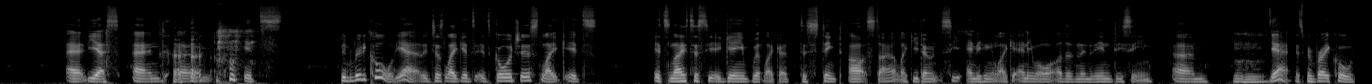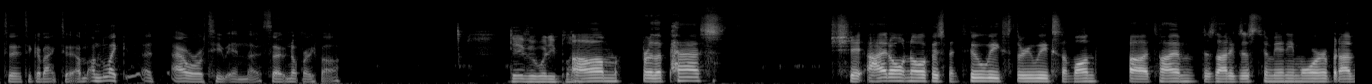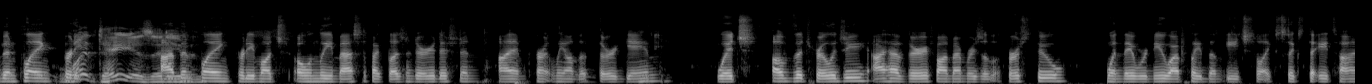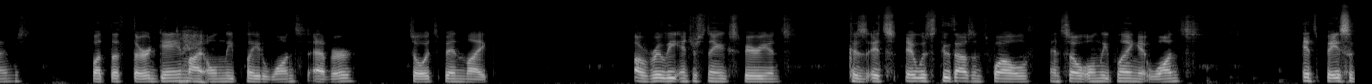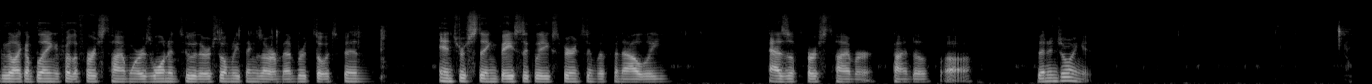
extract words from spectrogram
and yes, and um, it's been really cool. Yeah, it's just like it's it's gorgeous. Like it's it's nice to see a game with like a distinct art style. Like you don't see anything like it anymore other than the indie scene. Um, Mhm. yeah, it's been very cool to to go back to. it. I'm I'm like an hour or two in though, so not very far. David, what are you playing? um, for the past shit, I don't know if it's been two weeks, three weeks, a month. Uh, time does not exist to me anymore. But I've been playing pretty. what day is it? I've even? been playing pretty much only Mass Effect Legendary Edition. I am currently on the third game. Which of the trilogy, I have very fond memories of the first two. When they were new, I played them each like six to eight times. But the third game, I only played once ever. So it's been like a really interesting experience because it's it was 2012, and so only playing it once, it's basically like I'm playing it for the first time. Whereas one and two, there are so many things I remembered. So it's been interesting, basically experiencing the finale as a first timer, kind of. Uh, been enjoying it.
